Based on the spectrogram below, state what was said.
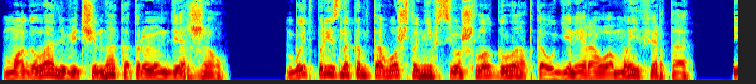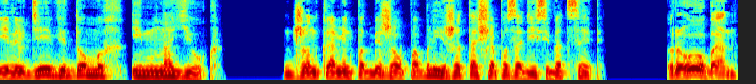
могла ли ветчина, которую он держал, быть признаком того, что не все шло гладко у генерала Мейферта и людей, ведомых им на юг. Джон Камень подбежал поближе, таща позади себя цепь. «Рубен,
